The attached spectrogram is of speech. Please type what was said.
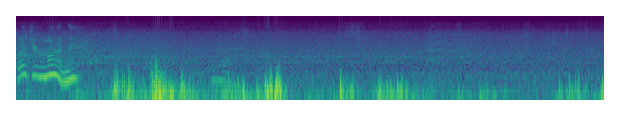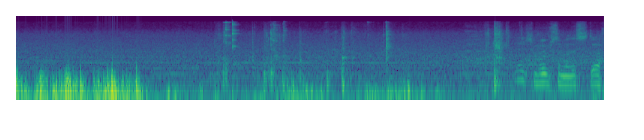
Glad you reminded me. Yeah. Let's move some of this stuff.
